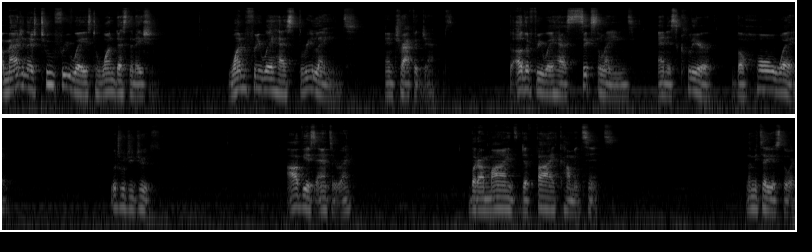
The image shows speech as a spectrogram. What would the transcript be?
Imagine there's two freeways to one destination. One freeway has three lanes and traffic jams. The other freeway has six lanes and is clear the whole way. Which would you choose? Obvious answer, right? But our minds defy common sense. Let me tell you a story.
